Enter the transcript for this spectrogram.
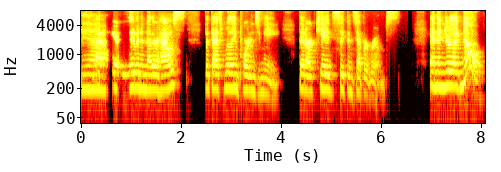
Yeah. I don't care. We live in another house, but that's really important to me that our kids sleep in separate rooms. And then you're like, no,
